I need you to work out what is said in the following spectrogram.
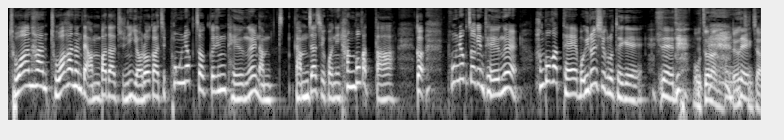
좋아한 좋아하는데 안 받아주니 여러 가지 폭력적인 대응을 남 남자 직원이 한 것 같다. 그러니까 폭력적인 대응을 한 것 같아. 뭐 이런 식으로 되게 네, 네. 어쩌라는 거예요, 네. 진짜.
